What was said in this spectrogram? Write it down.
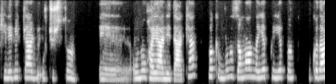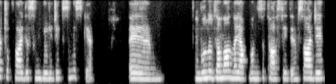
kelebekler bir uçuşsun, e, onu hayal ederken bakın bunu zamanla yapın yapın bu kadar çok faydasını göreceksiniz ki. E, bunu zamanla yapmanızı tavsiye ederim. Sadece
